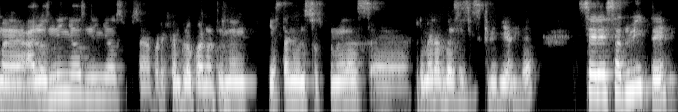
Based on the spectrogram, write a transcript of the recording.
a los niños, niños, o sea, por ejemplo, cuando tienen y están en sus primeras, eh, primeras veces escribiendo, se les admite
